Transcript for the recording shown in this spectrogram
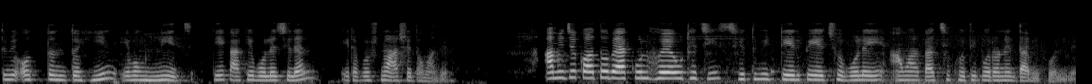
তুমি অত্যন্ত হীন এবং নিচ, কে কাকে বলেছিলেন? এটা প্রশ্ন আসে তোমাদের। আমি যে কত ব্যাকুল হয়ে উঠেছি, সে তুমি টের পেয়েছ বলেই আমার কাছে ক্ষতিপূরণের দাবি করলে।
